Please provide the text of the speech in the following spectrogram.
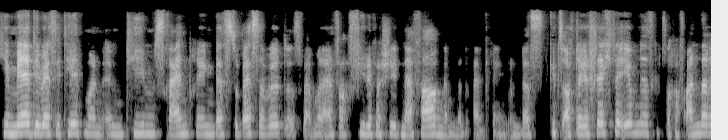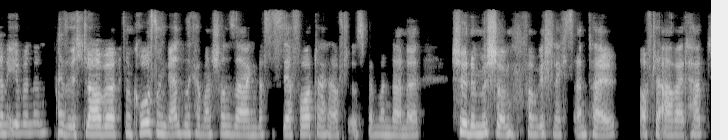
je mehr Diversität man in Teams reinbringt, desto besser wird es, weil man einfach viele verschiedene Erfahrungen mit reinbringt. Und das gibt es auf der Geschlechterebene, das gibt es auch auf anderen Ebenen. Also ich glaube, zum Großen und Ganzen kann man schon sagen, dass es sehr vorteilhaft ist, wenn man da eine schöne Mischung vom Geschlechtsanteil auf der Arbeit hat.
